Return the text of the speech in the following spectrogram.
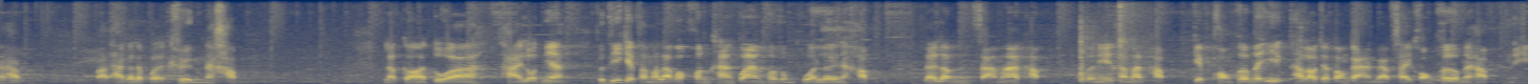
นะครับ ฝาท้ายก็จะเปิดขึ้นนะครับ แล้วก็ตัวท้ายรถเนี่ยพื้นที่เก็บสัมภาระก็ค่อนข้างกว้างพอสมควรเลยนะครับ และเราสามารถพับตัวนี้สามารถพับเก็บของเพิ่มได้อีก ถ้าเราจะต้องการแบบใส่ของเพิ่มนะครับนี่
